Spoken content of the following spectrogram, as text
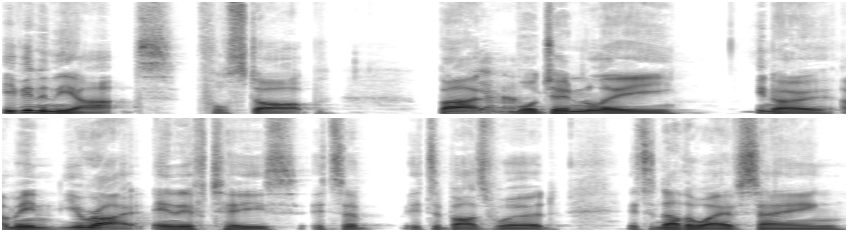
even in the arts, full stop. But yeah. more generally, you know, I mean, you're right. NFTs, it's a it's a buzzword. It's another way of saying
